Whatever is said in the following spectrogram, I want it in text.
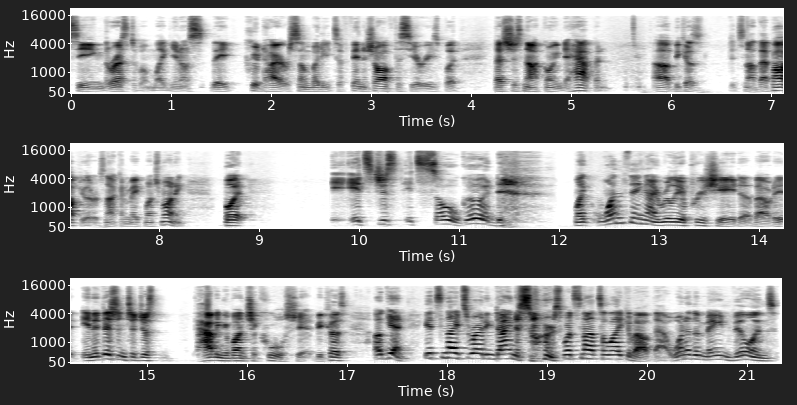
seeing the rest of them. Like, you know, they could hire somebody to finish off the series, but that's just not going to happen uh, because it's not that popular. It's not going to make much money. But it's just, it's so good. like, one thing I really appreciate about it, in addition to just having a bunch of cool shit, because, again, it's knights riding dinosaurs. What's not to like about that? One of the main villains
